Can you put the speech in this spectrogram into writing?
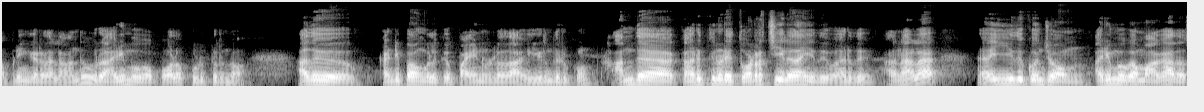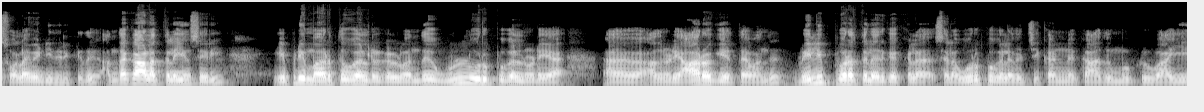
அப்படிங்கிறதெல்லாம் வந்து ஒரு அறிமுகம் போல் கொடுத்துருந்தோம். அது கண்டிப்பாக உங்களுக்கு பயனுள்ளதாக இருந்திருக்கும். அந்த கருத்தினுடைய தொடர்ச்சியில் தான் இது வருது. அதனால் இது கொஞ்சம் அறிமுகமாக அதை சொல்ல வேண்டியது இருக்குது. அந்த காலத்துலேயும் சரி எப்படி மருத்துவர்கள் வந்து உள் உறுப்புகளினுடைய அதனுடைய ஆரோக்கியத்தை வந்து வெளிப்புறத்தில் இருக்கிற சில உறுப்புகளை வச்சு கண் காது மூக்கு வாய்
